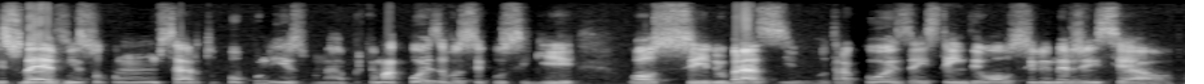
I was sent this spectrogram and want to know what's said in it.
isso daí é visto como um certo populismo, né? Porque uma coisa é você conseguir o Auxílio Brasil, outra coisa é estender o auxílio emergencial,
